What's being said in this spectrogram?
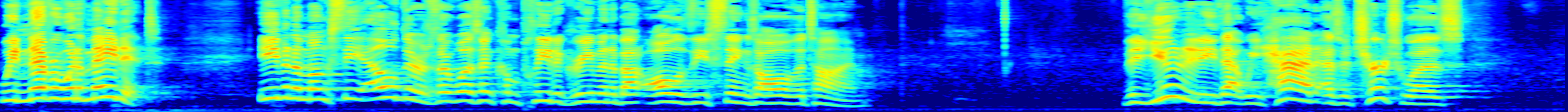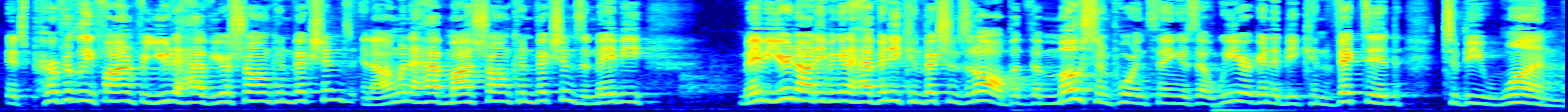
we never would have made it. Even amongst the elders, there wasn't complete agreement about all of these things all of the time. The unity that we had as a church was it's perfectly fine for you to have your strong convictions, and I'm going to have my strong convictions, and maybe Maybe you're not even going to have any convictions at all, but the most important thing is that we are going to be convicted to be one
